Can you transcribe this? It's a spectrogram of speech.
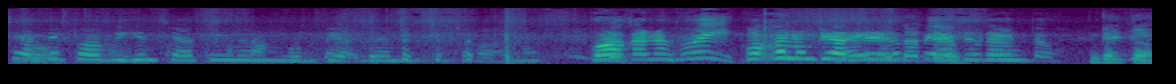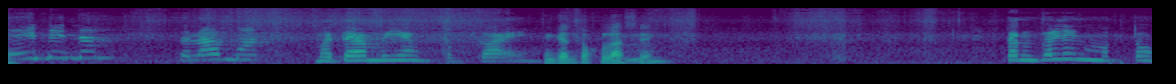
si ate pa, bigyan si ate ng lumpia dyan. Ano. Kuha ka na, huy! Kuha ka lumpia ate. May lumpia ako dito. Ang ganito. Hindi na. Salamat. Madami yung pagkain. Ang ganito klase. Tanggalin mo to.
